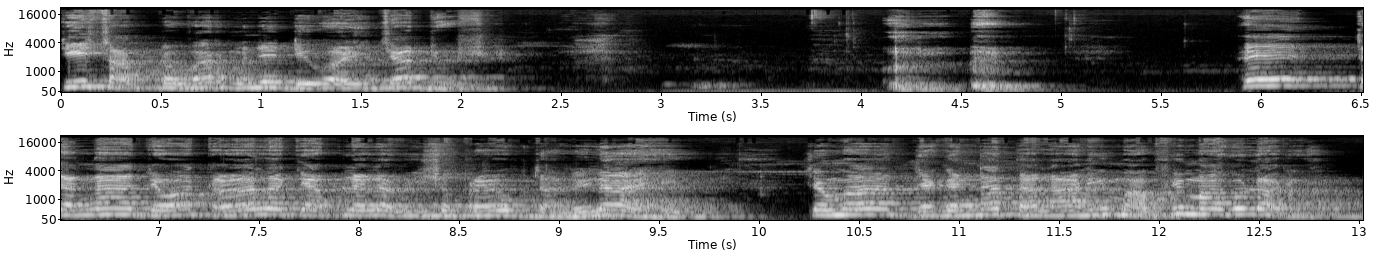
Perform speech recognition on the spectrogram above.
तीस ऑक्टोबर म्हणजे दिवाळीच्या दिवशी. हे त्यांना जेव्हा कळालं की आपल्याला विषप्रयोग झालेला आहे तेव्हा जगन्नाथ आला आणि माफी मागू लागला.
